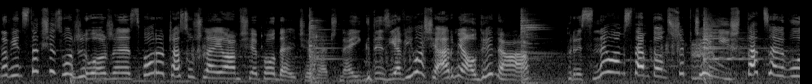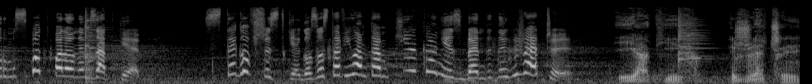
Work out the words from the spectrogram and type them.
No więc tak się złożyło, że sporo czasu szlajałam się po delcie rzecznej. Gdy zjawiła się armia Odyna, prysnęłam stamtąd szybciej niż tacelwurm z podpalonym zadkiem. Z tego wszystkiego zostawiłam tam kilka niezbędnych rzeczy. Jakich rzeczy?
